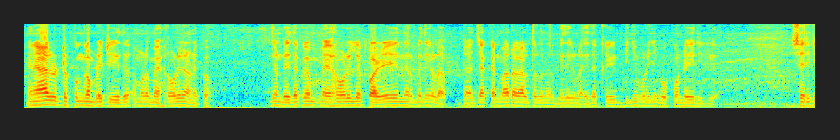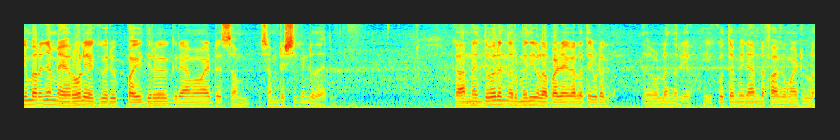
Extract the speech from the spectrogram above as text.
അങ്ങനെ ആ ഒരു ട്രിപ്പും കംപ്ലീറ്റ് ചെയ്ത് നമ്മൾ മെഹ്റോളിലാണ് ഇപ്പോൾ ഇതുണ്ട് ഇതൊക്കെ മെഹ്റോളിലെ പഴയ നിർമ്മിതികളാണ് രാജാക്കന്മാരുടെ കാലത്തുള്ള നിർമ്മിതികളാണ് ഇതൊക്കെ ഇടിഞ്ഞു പൊളിഞ്ഞ് പോയിക്കൊണ്ടേയിരിക്കുക ശരിക്കും പറഞ്ഞാൽ മെഹ്റോളിയൊക്കെ ഒരു പൈതൃക ഗ്രാമമായിട്ട് സം സംരക്ഷിക്കേണ്ടതായിരുന്നു. കാരണം എന്തോരം നിർമ്മിതികളാണ് പഴയ കാലത്ത് ഇവിടെ ഉള്ളതെന്നറിയാം? ഈ കുത്തമീനാറിന്റെ ഭാഗമായിട്ടുള്ള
